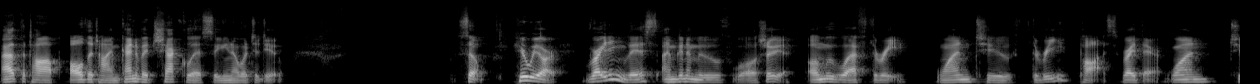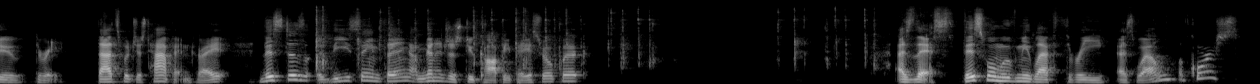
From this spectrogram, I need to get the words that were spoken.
At the top, all the time, kind of a checklist so you know what to do. So, here we are. Writing this, I'm going to move, well, I'll show you. I'll move left three. One, two, three, pause. Right there. One, two, three. That's what just happened, right? This does the same thing. I'm going to just do copy paste real quick as this. This will move me left three as well, of course.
